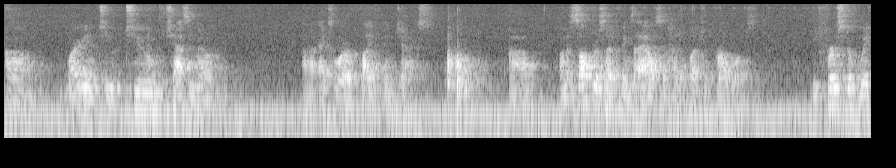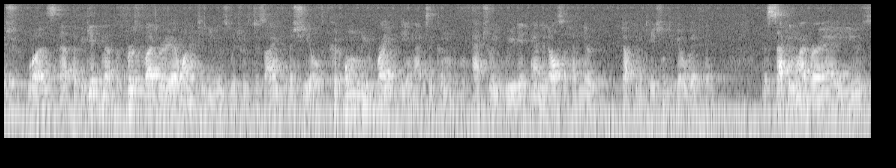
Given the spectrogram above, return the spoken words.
um, wired into two chassis mount uh, XLR 5 pin jacks. Um, on the software side of things, I also had a bunch of problems. The first of which was that the begin that the first library I wanted to use, which was designed for the Shield, could only write DMX. It couldn't actually read it, and it also had no documentation to go with it. The second library I used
